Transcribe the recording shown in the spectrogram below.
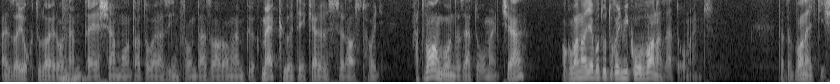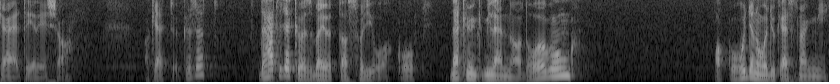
Ez a jogtulajról nem teljesen mondható el az infrondázarról, hanem ők megküldték először azt, hogy hát van gond az Eto meccsel, akkor már nagyjából tudtuk, hogy mikor van az Eto meccs. Tehát van egy kis eltérés a, a kettő között. De hát ugye közben jött az, hogy jó, akkor nekünk mi lenne a dolgunk, akkor hogyan oldjuk ezt meg mi?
